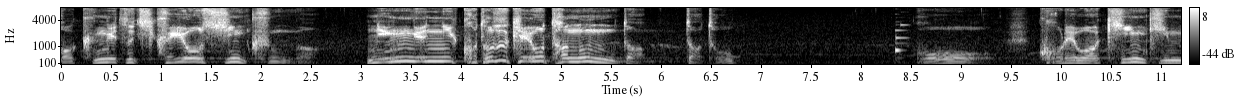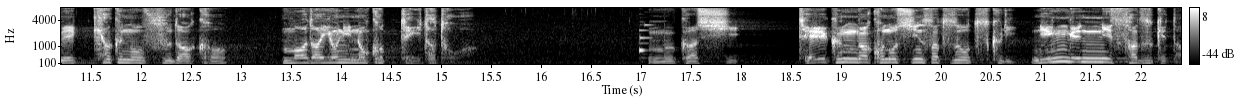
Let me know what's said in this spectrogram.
あったんだ昨月畜養神君が人間にことづけを頼んだだと？おおこれは近畿滅却の札か？まだ世に残っていたとは。昔帝君がこの診察を作り人間に授けた。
